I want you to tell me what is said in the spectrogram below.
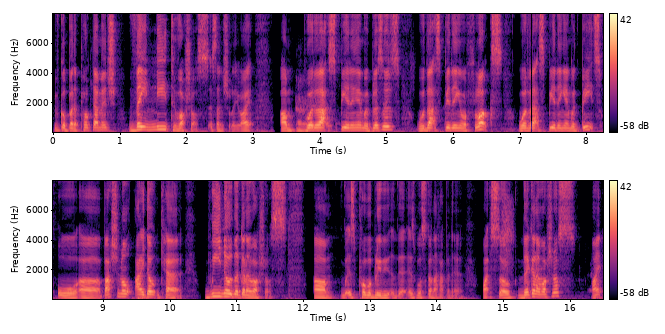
We've got better poke damage. They need to rush us essentially, right? Um, whether that's speeding in with blizzards, whether that's speeding in with flux, whether that's speeding in with beats or uh Bastional, I don't care. We know they're gonna rush us. Um, is probably the, the, is what's gonna happen here, right? So they're gonna rush us, right?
